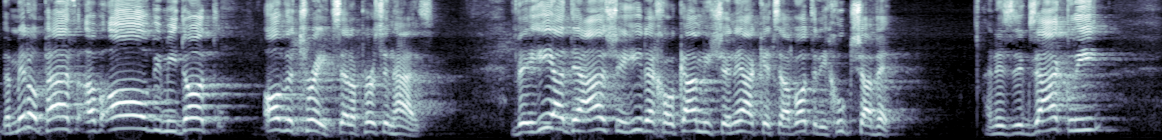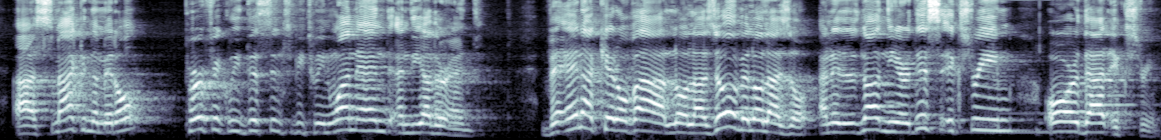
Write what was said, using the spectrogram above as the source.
The middle path of all the midot, all the traits that a person has. Vehi ha'de'ah shehi rechoka mishenei ha'ketzavot richuk shaveh. And is exactly uh, smack in the middle, perfectly distanced between one end and the other end. Ve'ena kerova lo lazo ve'lo lazo. And it is not near this extreme or that extreme.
